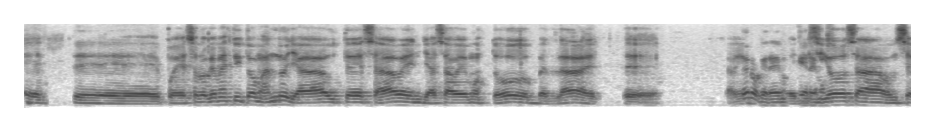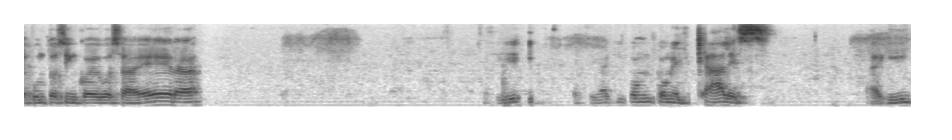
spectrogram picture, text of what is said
este, pues eso es lo que me estoy tomando. Ya ustedes saben, ya sabemos todos, ¿verdad? Este, Pero queremos- deliciosa, 11.5 de gozadera. Sí, estoy aquí con, con el chales. Aquí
